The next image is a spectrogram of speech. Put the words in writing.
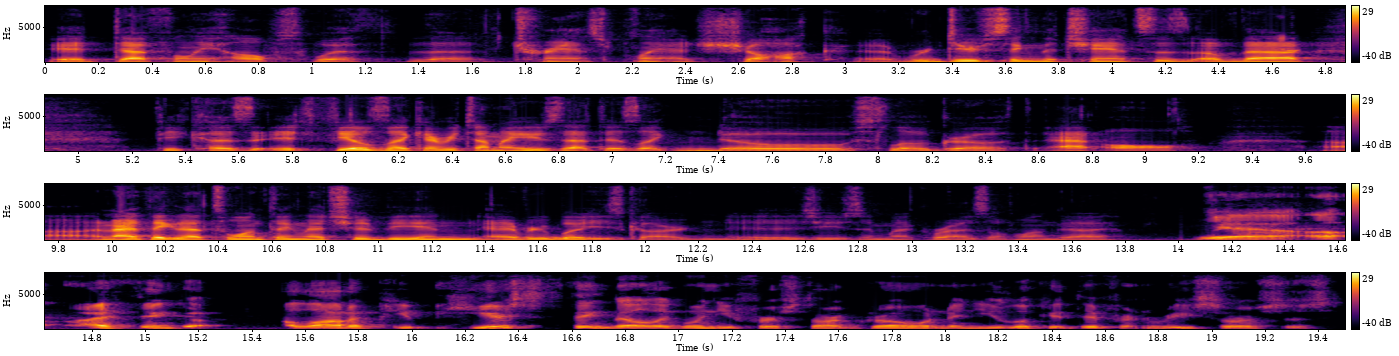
it definitely helps with the transplant shock, uh, reducing the chances of that because it feels like every time I use that, there's like no slow growth at all. Uh, and I think that's one thing that should be in everybody's garden is using mycorrhizal fungi. Yeah, uh, I think a lot of people. Here's the thing though, like when you first start growing and you look at different resources,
